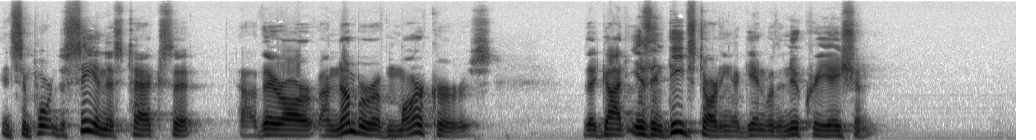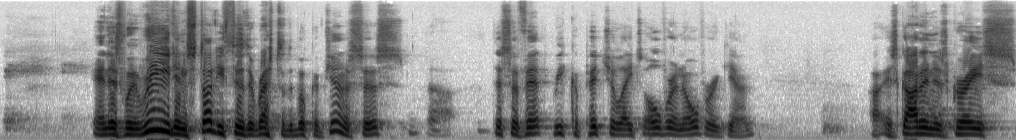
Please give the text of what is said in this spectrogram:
It's important to see in this text that uh, there are a number of markers that God is indeed starting again with a new creation. And as we read and study through the rest of the book of Genesis, uh, this event recapitulates over and over again. Uh, as God in His grace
